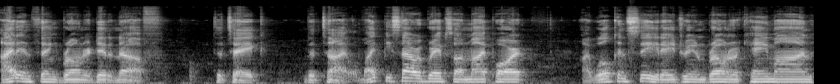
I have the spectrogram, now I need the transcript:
I didn't think Broner did enough to take the title. Might be sour grapes on my part. I will concede Adrien Broner came on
